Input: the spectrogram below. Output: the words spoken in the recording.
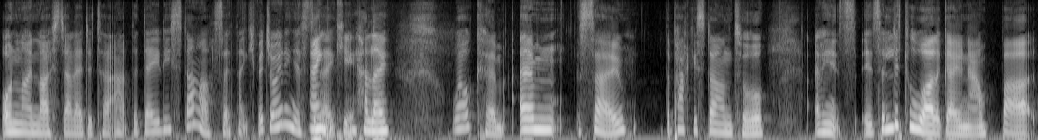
online lifestyle editor at the Daily Star. So thank you for joining us today. Thank you. Hello. Welcome. Um, so the Pakistan tour. I mean, it's it's a little while ago now, but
